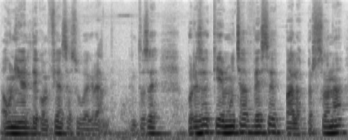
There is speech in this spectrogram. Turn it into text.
a un nivel de confianza súper grande. Entonces, por eso es que muchas veces para las personas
